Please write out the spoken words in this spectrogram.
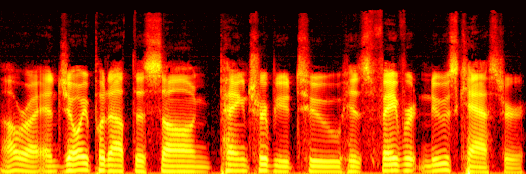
All right, and Joey put out this song paying tribute to his favorite newscaster.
